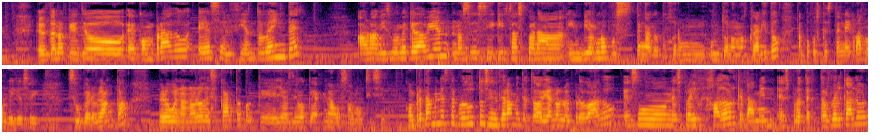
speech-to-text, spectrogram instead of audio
El tono que yo he comprado es el 120 ahora mismo me queda bien, no sé si quizás para invierno pues tenga que coger un, tono más clarito, tampoco es que esté negra porque yo soy súper blanca, pero bueno, no lo descarto porque ya os digo que me ha gustado muchísimo. Compré también este producto, sinceramente todavía no lo he probado, es un spray fijador que también es protector del calor.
